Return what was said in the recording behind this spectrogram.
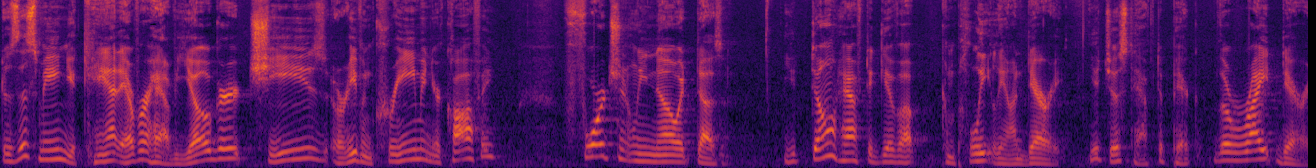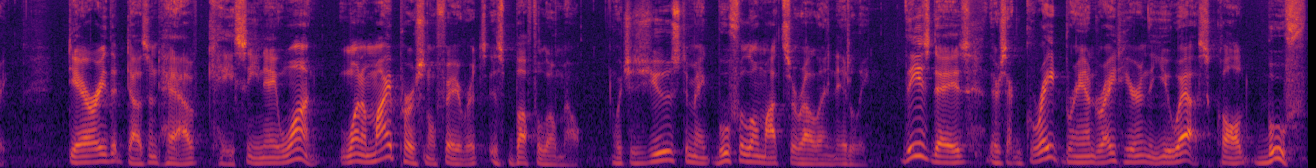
does this mean you can't ever have yogurt, cheese, or even cream in your coffee? Fortunately, no, it doesn't. You don't have to give up completely on dairy. You just have to pick the right dairy. Dairy that doesn't have casein A1. One of my personal favorites is buffalo milk, which is used to make buffalo mozzarella in Italy. These days, there's a great brand right here in the US called Buf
